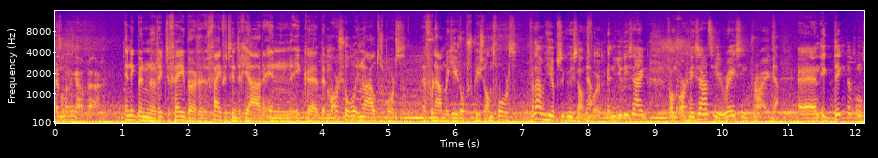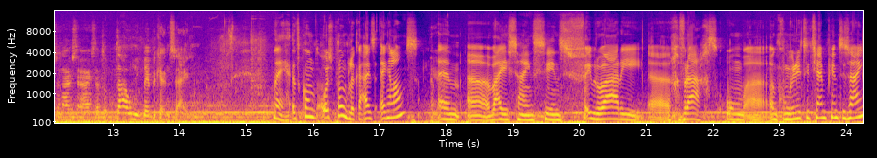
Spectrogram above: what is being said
En mag ik jou vragen? En ik ben Rick de Veber, 25 jaar en ik eh, ben marshal in de autosport. En voornamelijk hier op circuit Zandvoort. Voornamelijk hier op circuit Zandvoort. En jullie zijn van de organisatie Racing Pride. En ik denk dat onze luisteraars daar totaal niet mee bekend zijn. Nee, het komt oorspronkelijk uit Engeland. En eh, wij zijn sinds februari eh, gevraagd om eh, een community champion te zijn.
